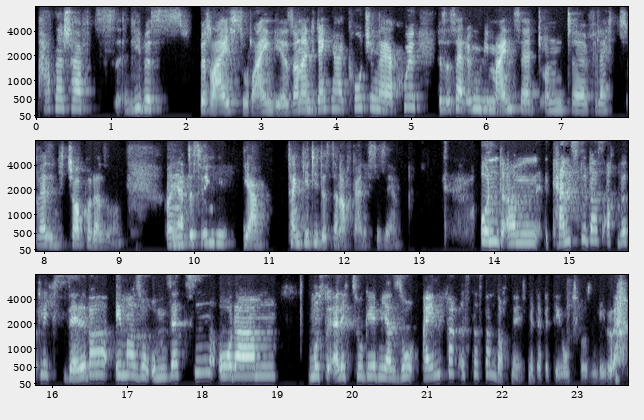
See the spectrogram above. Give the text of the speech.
Partnerschafts-Liebesbereich so reingehe, sondern die denken halt Coaching, naja, cool, das ist halt irgendwie Mindset und äh, vielleicht, weiß ich nicht, Job oder so. Und Ja. deswegen, ja, tangiert die das dann auch gar nicht so sehr. Und ähm, kannst du das auch wirklich selber immer so umsetzen oder ähm, musst du ehrlich zugeben, ja, so einfach ist das dann doch nicht mit der bedingungslosen Liebe.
